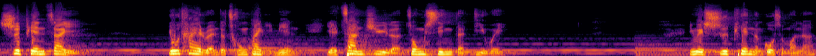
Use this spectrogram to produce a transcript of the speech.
诗篇在犹太人的崇拜里面也占据了中心的地位，因为诗篇能够什么呢？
